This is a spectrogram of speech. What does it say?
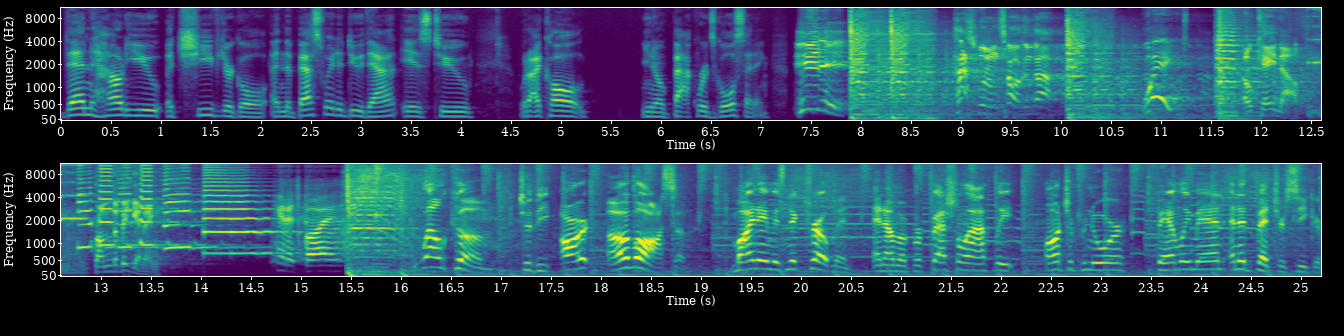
then how do you achieve your goal? And the best way to do that is to what I call, you know, backwards goal setting. Hit it! That's what I'm talking about. Wait! Okay, now, from the beginning. Hit it, boys. Welcome to the Art of Awesome. My name is Nick Troutman, and I'm a professional athlete, entrepreneur, family man, and adventure seeker.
